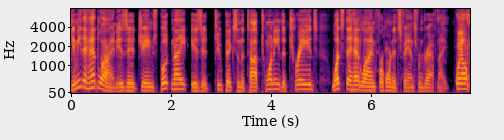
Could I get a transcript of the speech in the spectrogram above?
give me the headline. Is it James Bouknight? Is it two picks in the top 20, the trades? What's the headline for Hornets fans from draft night? Well,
